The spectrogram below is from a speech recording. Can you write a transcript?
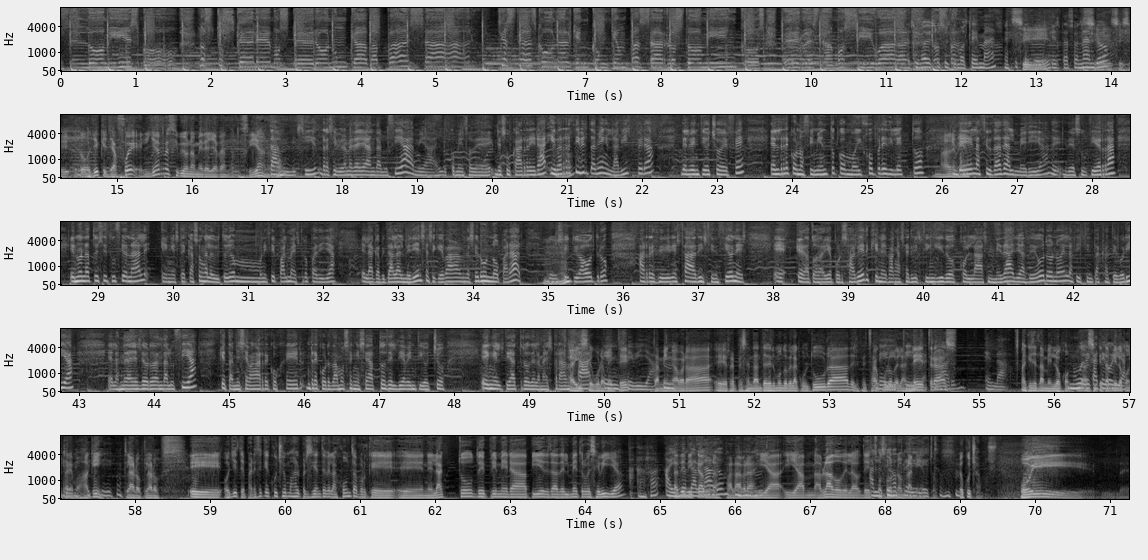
Queremos, pero nunca va a pasar. Ya estás con alguien con quien pasar los domingos, pero estamos igual. Es uno de sus últimos temas Sí, que, que está sonando. Sí, sí, sí. Pero oye, que ya fue, él ya recibió una medalla de Andalucía, ¿no? También, sí, recibió la medalla de Andalucía al comienzo de, de su carrera y va a recibir también en la víspera del 28F el reconocimiento como hijo predilecto Madre de mía. la ciudad de Almería, de, de su tierra, en un acto institucional, en este caso en el Auditorio Municipal Maestro Padilla, en la capital almeriense. Así que va a ser un no parar de un sitio a otro a recibir estas distinciones. Eh, queda todavía por saber quiénes van a ser distinguidos con las medallas de oro ¿no? en las distintas categorías, en las medallas de oro de Andalucía, que también se van a recoger, recordamos, en ese acto del día 28 en el Teatro de la Maestranza Ahí en seguramente Sevilla. también Mm. habrá eh, representantes del mundo de la cultura, del espectáculo, de, las letras. claro. En la Aquí también lo, con- así que también lo contaremos aquí. Claro, claro. Eh, oye, ¿te parece que escuchemos al presidente de la Junta? Porque eh, en el acto de primera piedra del Metro de Sevilla Ajá, ahí ha dedicado hablado, unas palabras y, ha, y ha hablado de, la- de estos los dos nombramientos. Lo escuchamos. Hoy eh,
